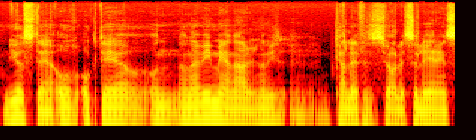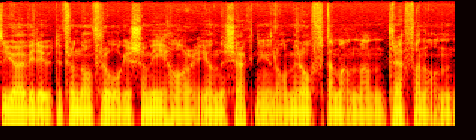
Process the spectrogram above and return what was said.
just det. Och, och, det, och när vi menar, när vi eh, kallar det för social isolering så gör vi det utifrån de frågor som vi har i undersökningen om hur ofta man, man träffar någon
